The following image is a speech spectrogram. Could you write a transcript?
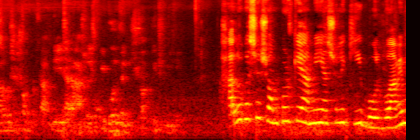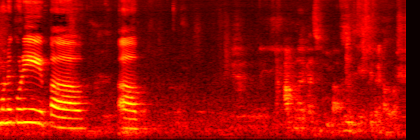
ভালোবাসা সম্পর্কে আপনি আসলে কি বলবেন সবকিছু মিলিয়ে ভালোবাসা সম্পর্কে আমি আসলে কি বলব? আমি মনে করি আপনার কাছে কি ভালোবাসা?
